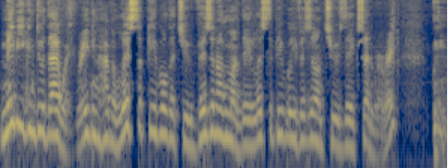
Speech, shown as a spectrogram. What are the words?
maybe you can do it that way right you can have a list of people that you visit on Monday list of people you visit on Tuesday etc right?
